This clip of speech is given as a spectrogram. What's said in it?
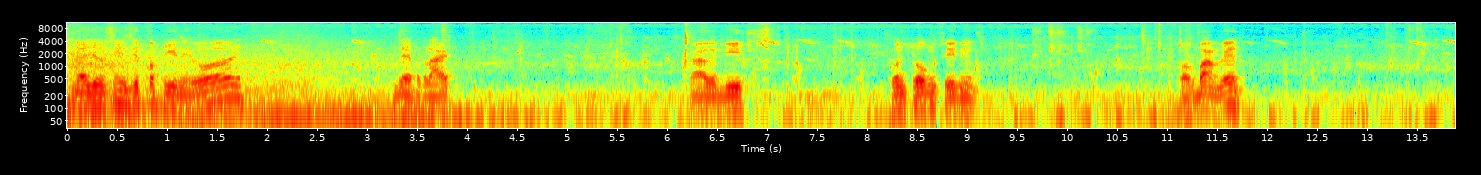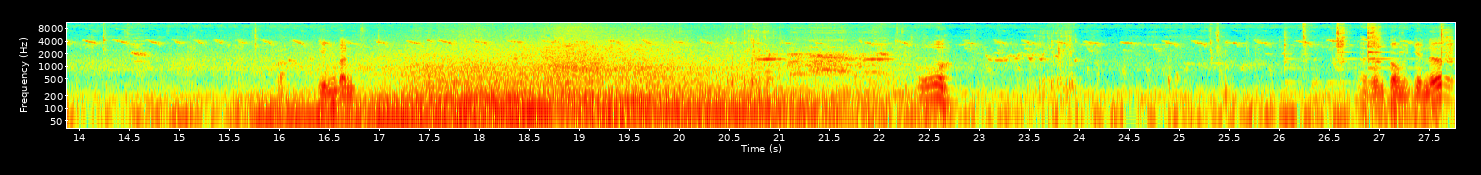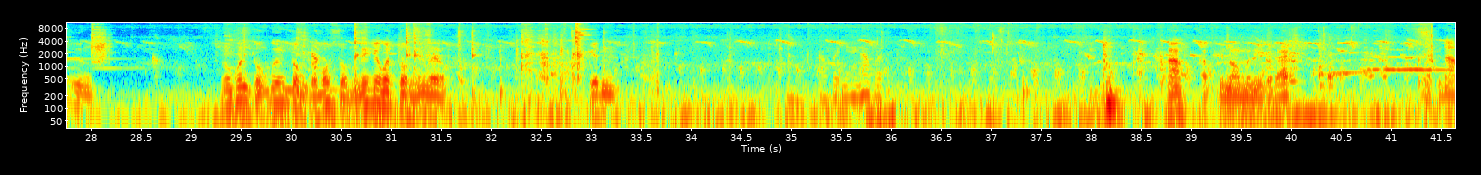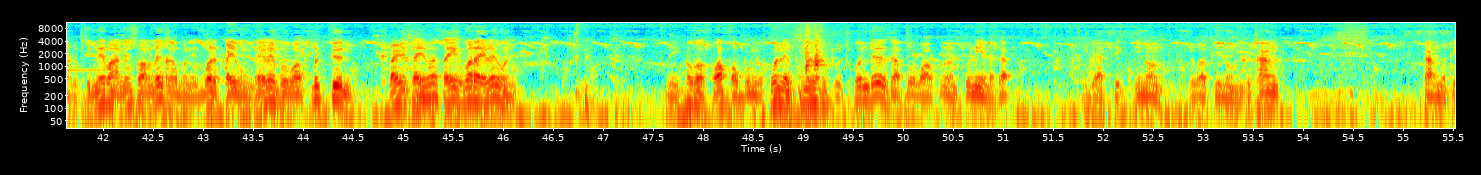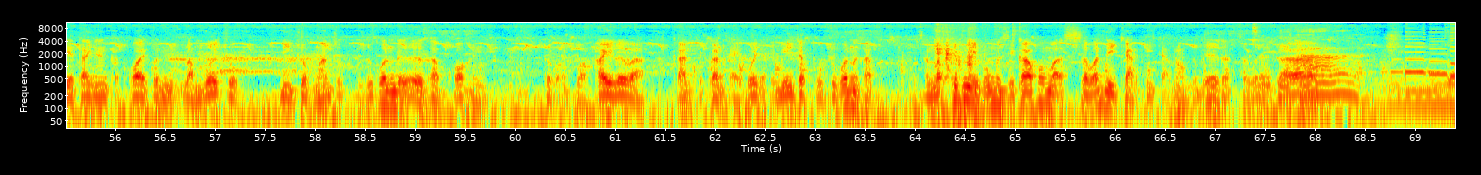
ได้อยู่สี่สิบกว่าปีนี่โอ้ยได้บักหลายตากันดี ฝนตกสินี่ออกบ้างเลยกินกันโอ้ไอ้คนต้มกินเด้ออึงบางคนต้มอึงต้มกับผสมนี่จะว่าต้มยังไงหรอกเป็นเอาไปไงครับ อากับพี่น้องมันนี่ก็ได้พี่น้าไปกินในบ้านในซองเด้อครับมันนี่บ่ได้ไปหมองไหนเลยเพราะว่ามันจืนไปใส่มาใส่ก็บ่ได้เลยมันนี่เขาก็ขอขอบคุณกับคนเล็บซิวทุกคนเด้อครับบ่บอกคนนั้นผู้นี้แหละครับญาติพี่น้องหรือว่าพี่น้องอยู่ทางต่างประเทศต่างยังก็ขอให้คนลำรวยโชคดีโชคหมันทุกทุกคนเด้อครับขอให้ตลอดปลอดภัยเลยว่า การจับการไข่บ่อยากให้มีจากผู้ทุกคนนะครับ สำหรับคลิปนี้ผมมือสีก้าวเข้ามาสวัสดีจากพี่จากน้องกันเด้อครับสวัสดีครับ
